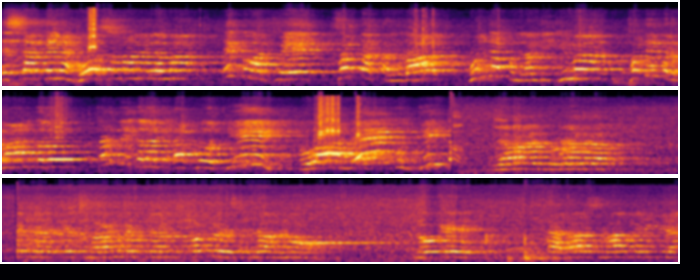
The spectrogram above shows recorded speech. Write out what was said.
ਇਸ ਕਰਕੇ ਮੈਂ ਹੋਰ ਸਮਾਂ ਨਾ ਲਵਾਂ। ਇੱਕ ਵਾਰ ਫੇਰ ਸਭ ਦਾ ਧੰਨਵਾਦ। ਹੁਣਾਂ ਭੁੱਲਾਂ ਦੀ ਖਿਮਾ, ਫਤਿਹ ਪ੍ਰਵਾਨ ਕਰੋ ਚੜ੍ਹਦੀ ਕਲਾ ਚ ਆਖੋ ਜੀ ਵਾਹਿਗੁਰੂ ਜੀ ਕਾ ਨਿਆਂ ਜੁੜਿਆ ਦਾ ਇਸ ਸਮਾਗਮ ਵਿੱਚ ਉੱਤ ਸਿੱਧਾ ਨੂੰ ਜੋ ਕਿ ਸਾਡਾ ਸੇਵਾ ਪਾਈ ਹੈ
